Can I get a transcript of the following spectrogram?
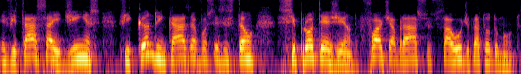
evitar as saidinhas. Ficando em casa, vocês estão se protegendo. Forte abraço, saúde para todo mundo.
